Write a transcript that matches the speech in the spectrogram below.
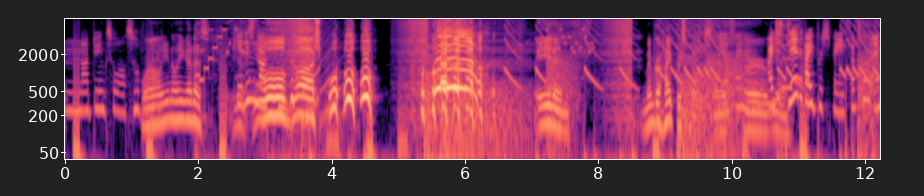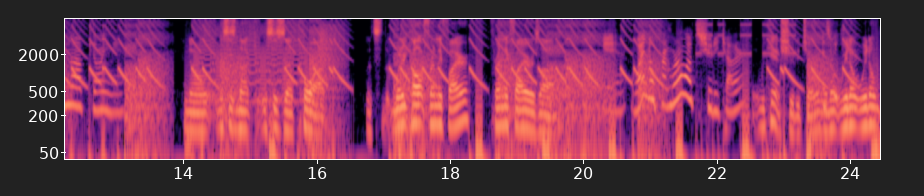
Mm, Not doing so well so far. Well, you know you gotta. Okay, this is not. Oh gosh! Whoa, whoa, whoa! Aiden, remember hyperspace? Right? Yes, I know. I just yeah. did hyperspace. That's what ended up killing me. No, this is not. This is a co-op. It's what do you call it? Friendly fire. Friendly fire is off. Yeah. Why no friend? We're allowed to shoot each other. We can't shoot each other. Yes, we we don't. We don't. We don't.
